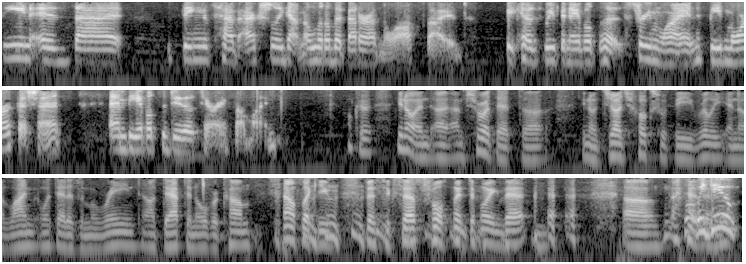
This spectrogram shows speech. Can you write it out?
seen is that things have actually gotten a little bit better on the law side because we've been able to streamline, be more efficient, and be able to do those hearings online. Okay, you know, and I'm sure that uh, you know Judge Hooks would be really in alignment with that as a Marine, adapt and overcome. Sounds like you've been successful in doing that. um, we do.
